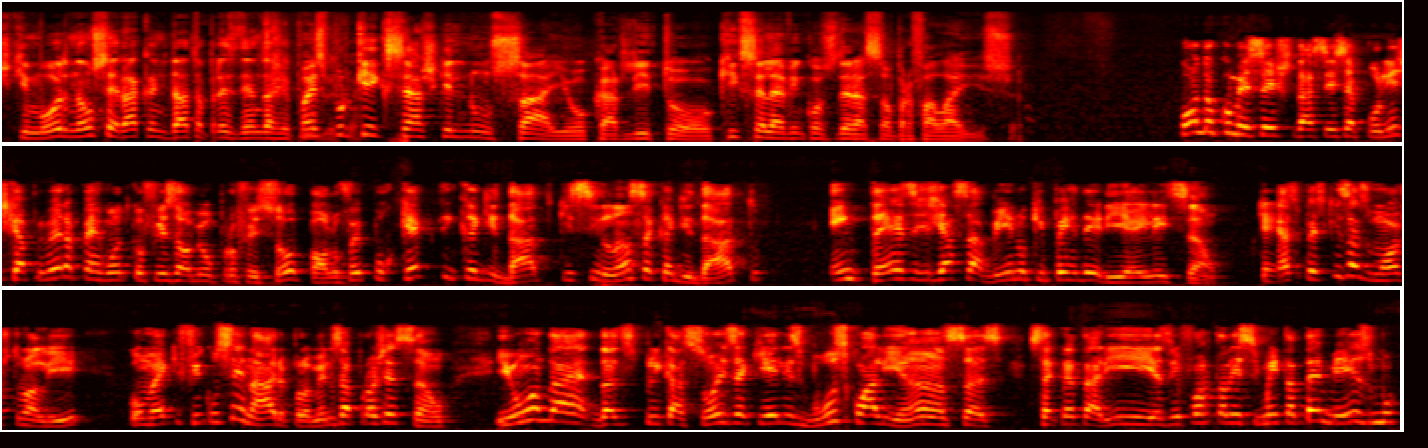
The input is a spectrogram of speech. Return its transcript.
de que Moro não será candidato a presidente da República. Mas por que, que você acha que ele não sai, ô Carlito? O que, que você leva em consideração para falar isso? Quando eu comecei a estudar ciência política, a primeira pergunta que eu fiz ao meu professor, Paulo, foi por que, que tem candidato que se lança candidato em tese já sabendo que perderia a eleição? Porque as pesquisas mostram ali como é que fica o cenário, pelo menos a projeção. E uma da, das explicações é que eles buscam alianças, secretarias e fortalecimento até mesmo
